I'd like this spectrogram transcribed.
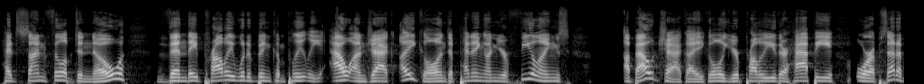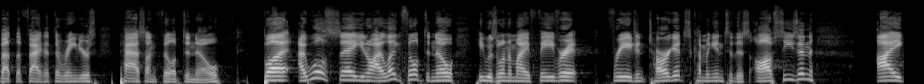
had signed Phillip Danault, then they probably would have been completely out on Jack Eichel. And depending on your feelings about Jack Eichel, you're probably either happy or upset about the fact that the Rangers pass on Phillip Danault. But I will say, you know, I like Phillip Danault. He was one of my favorite free agent targets coming into this offseason. I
